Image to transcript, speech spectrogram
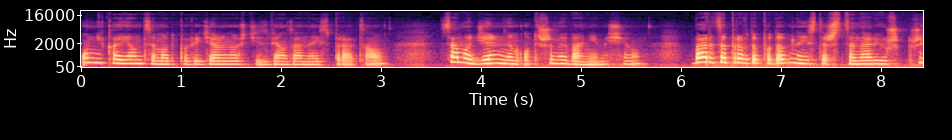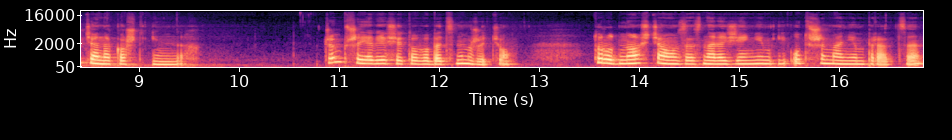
unikającym odpowiedzialności związanej z pracą, samodzielnym utrzymywaniem się. Bardzo prawdopodobny jest też scenariusz życia na koszt innych. Czym przejawia się to w obecnym życiu? Trudnością za znalezieniem i utrzymaniem pracy,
